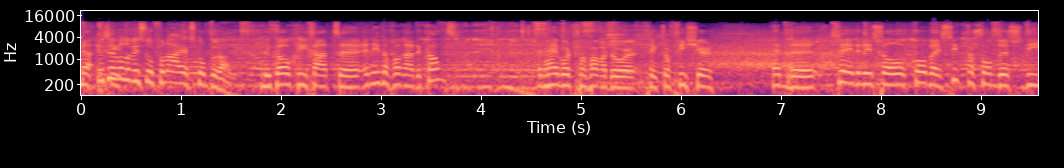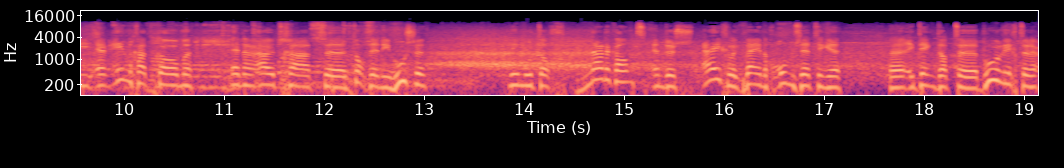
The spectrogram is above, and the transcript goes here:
Ja, de dubbele wissel van Ajax komt eraan. Lukoki gaat uh, in ieder geval naar de kant. En hij wordt vervangen door Victor Fischer. En de tweede wissel, Colby Siktorsson dus, die erin gaat komen. En eruit gaat uh, toch Danny Hoesen. Die moet toch naar de kant. En dus eigenlijk weinig omzettingen uh, ik denk dat Boerrichter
